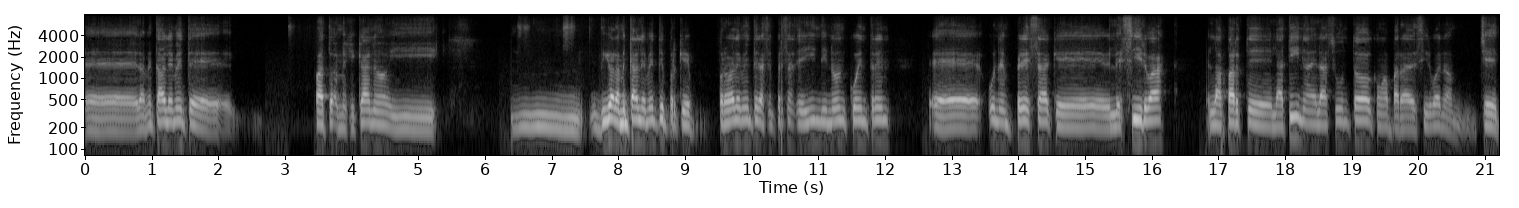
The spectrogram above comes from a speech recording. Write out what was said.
Eh, lamentablemente, Pato es mexicano y. Mm, digo lamentablemente porque probablemente las empresas de indie no encuentren eh, una empresa que les sirva la parte latina del asunto como para decir, bueno, che,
